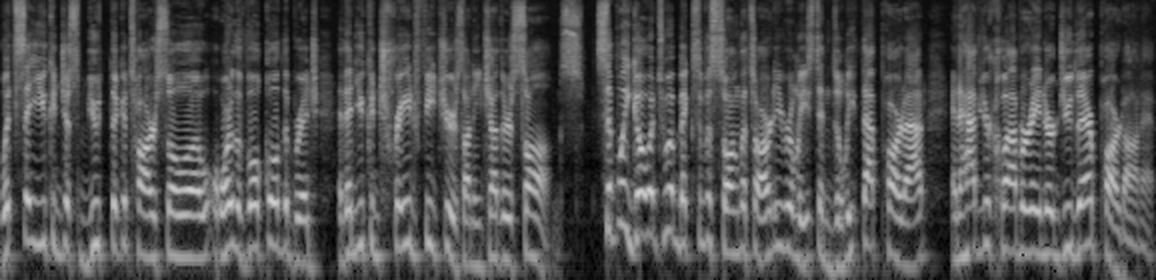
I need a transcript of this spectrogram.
Let's say you could just mute the guitar solo or the vocal of the bridge, and then you can trade features on each other's songs. Simply go into a mix of a song that's already released and delete that part out, and have your collaborator do their part on it.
